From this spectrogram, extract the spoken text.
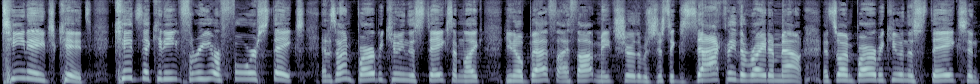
Teenage kids, kids that can eat three or four steaks. And as I'm barbecuing the steaks, I'm like, you know, Beth, I thought made sure there was just exactly the right amount. And so I'm I'm barbecuing the steaks, and,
